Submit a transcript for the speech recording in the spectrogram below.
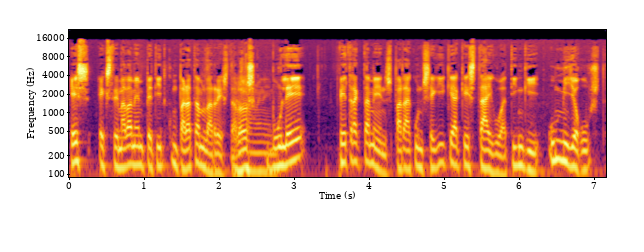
és extremadament petit comparat amb la resta Llavors, voler fer tractaments per aconseguir que aquesta aigua tingui un millor gust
